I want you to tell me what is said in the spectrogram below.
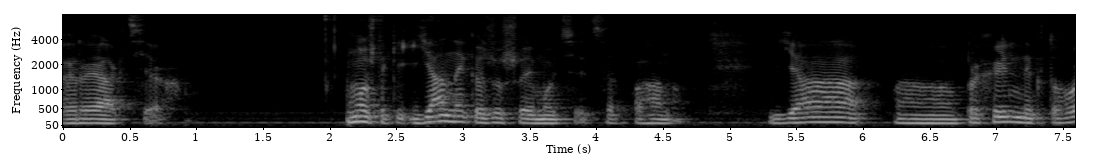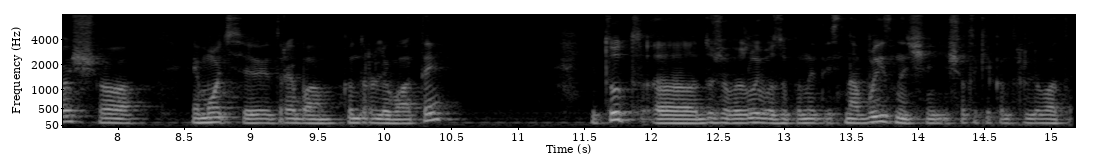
реакціях. Знову ж таки, я не кажу, що емоції це погано. Я е, прихильник того, що емоції треба контролювати. І тут е, дуже важливо зупинитись на визначенні, що таке контролювати,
